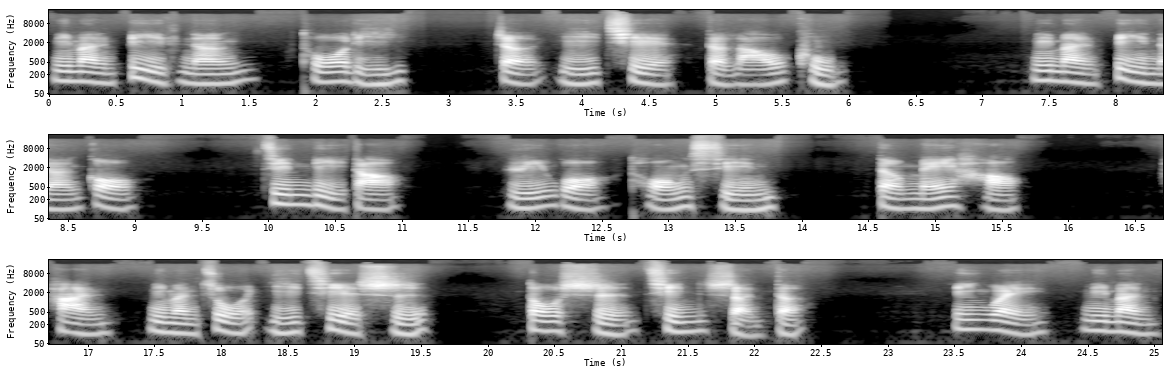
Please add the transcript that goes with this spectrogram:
你们必能脱离这一切的劳苦，你们必能够经历到与我同行的美好，和你们做一切事。都是亲神的，因为你们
